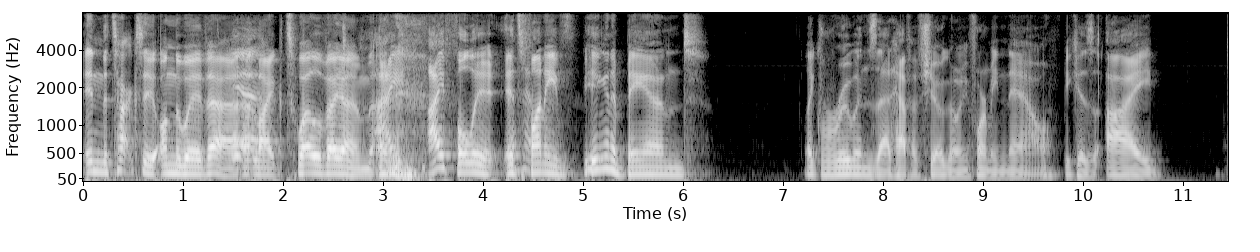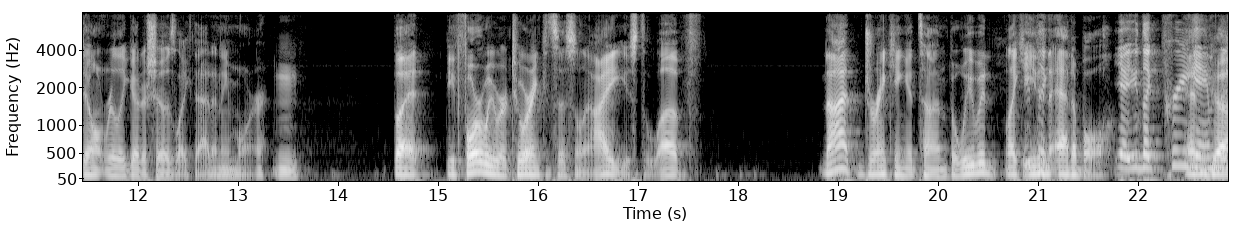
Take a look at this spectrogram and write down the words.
in the taxi on the way there at like 12 a.m. I I fully. It's funny being in a band. Like ruins that half of show going for me now because I don't really go to shows like that anymore. Mm. But before we were touring consistently, I used to love not drinking a ton, but we would like eat an edible. Yeah, you'd like pregame the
